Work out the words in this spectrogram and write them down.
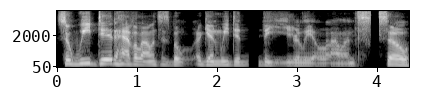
so we did have allowances but again we did the yearly allowance so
